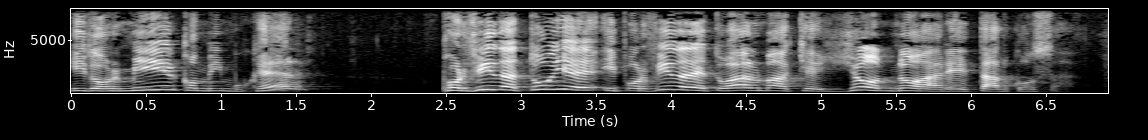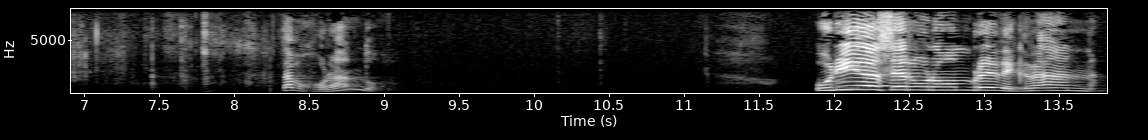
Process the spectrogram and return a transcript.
y dormir con mi mujer por vida tuya y por vida de tu alma, que yo no haré tal cosa. Estaba orando. Urias era un hombre de gran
